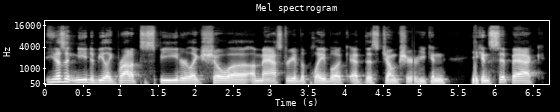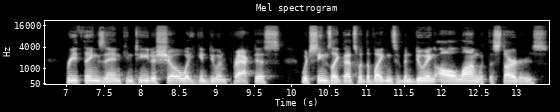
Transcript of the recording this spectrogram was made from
he doesn't need to be like brought up to speed or like show a, a mastery of the playbook at this juncture. He can he can sit back, breathe things in, continue to show what he can do in practice, which seems like that's what the Vikings have been doing all along with the starters.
